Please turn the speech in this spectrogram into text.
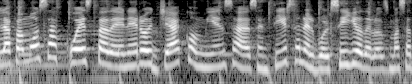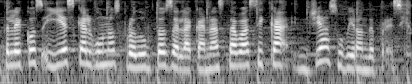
La famosa cuesta de enero ya comienza a sentirse en el bolsillo de los mazatlecos y es que algunos productos de la canasta básica ya subieron de precio.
